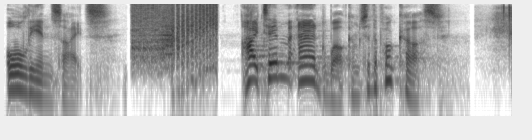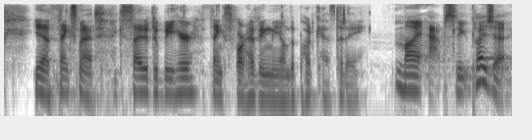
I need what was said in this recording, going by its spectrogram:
all the insights. Hi, Tim, and welcome to the podcast. Yeah, thanks, Matt. Excited to be here. Thanks for having me on the podcast today. My absolute pleasure.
